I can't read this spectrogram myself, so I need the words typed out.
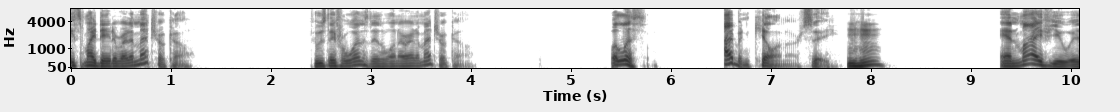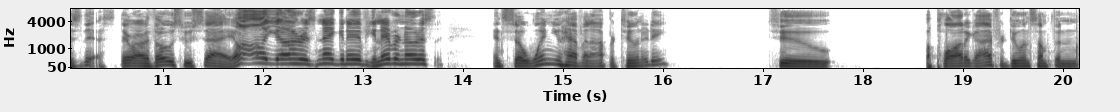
it's my day to write a Metro column. Tuesday for Wednesday is the one I write a Metro column. But listen, I've been killing RC. Mm-hmm. And my view is this there are those who say, all you're is negative. You never notice. And so when you have an opportunity to applaud a guy for doing something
